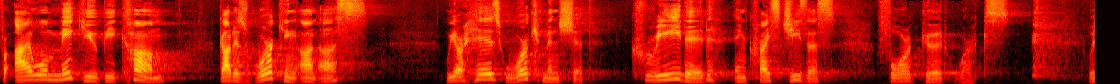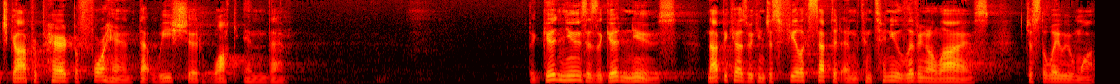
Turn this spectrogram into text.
For I will make you become, God is working on us. We are His workmanship, created in Christ Jesus for good works, which God prepared beforehand that we should walk in them. The good news is the good news, not because we can just feel accepted and continue living our lives just the way we want,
